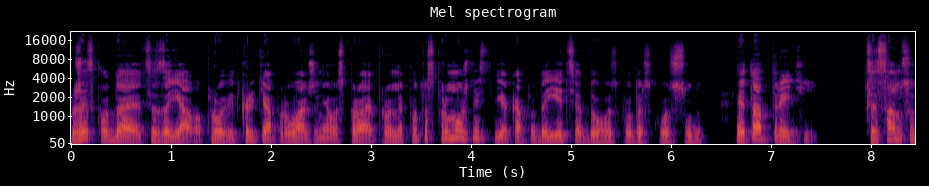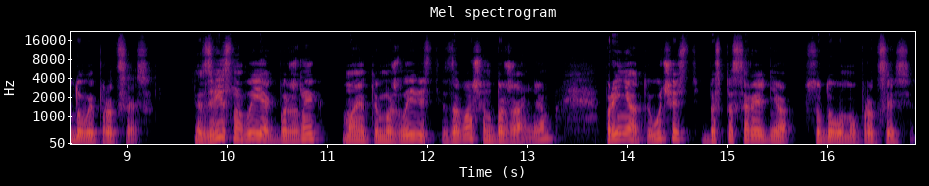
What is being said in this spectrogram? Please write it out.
вже складається заява про відкриття провадження у справі про неплатоспроможність, яка подається до господарського суду. Етап третій це сам судовий процес. Звісно, ви, як боржник, маєте можливість за вашим бажанням прийняти участь безпосередньо в судовому процесі.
